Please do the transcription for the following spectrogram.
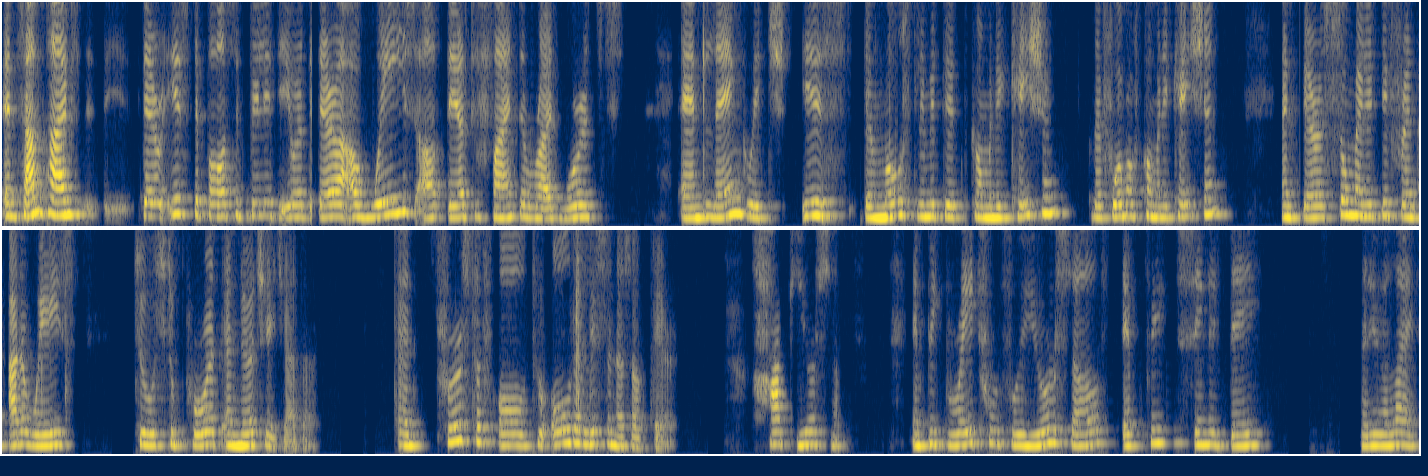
and sometimes there is the possibility or there are ways out there to find the right words, and language is the most limited communication, the form of communication, and there are so many different other ways to support and nurture each other. And first of all, to all the listeners out there, hug yourself and be grateful for yourself every single day that you're alive,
